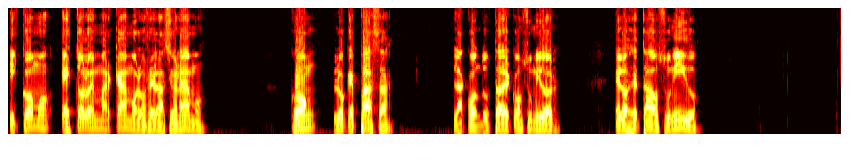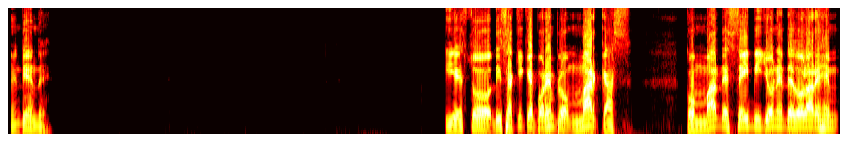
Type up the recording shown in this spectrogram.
y cómo esto lo enmarcamos, lo relacionamos con lo que pasa, la conducta del consumidor en los Estados Unidos. ¿Entiende? Y esto dice aquí que, por ejemplo, marcas con más de 6 billones de dólares en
